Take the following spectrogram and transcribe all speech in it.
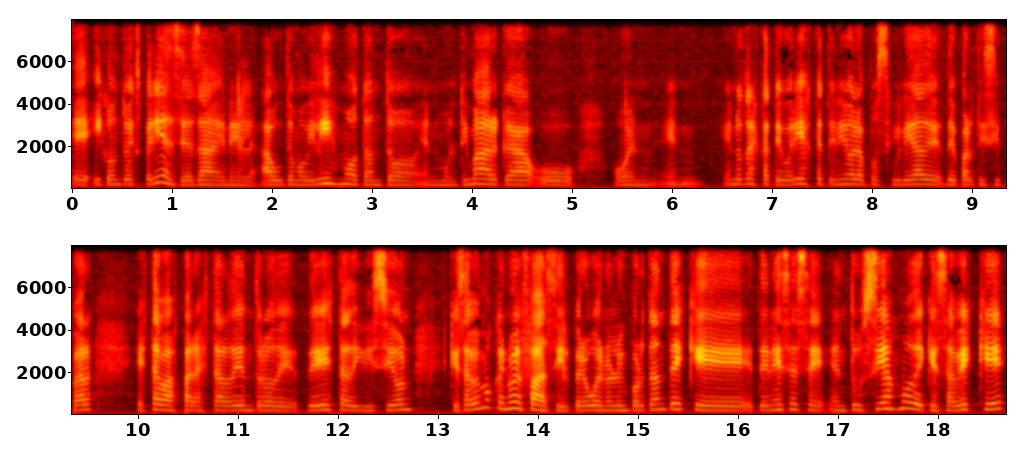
eh, y con tu experiencia ya en el automovilismo, tanto en multimarca o, o en, en, otras categorías que ha tenido la posibilidad de, participar, estabas para estar dentro de, de, esta división que sabemos que no es fácil, pero bueno, lo importante es que tenés ese entusiasmo de que sabés que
